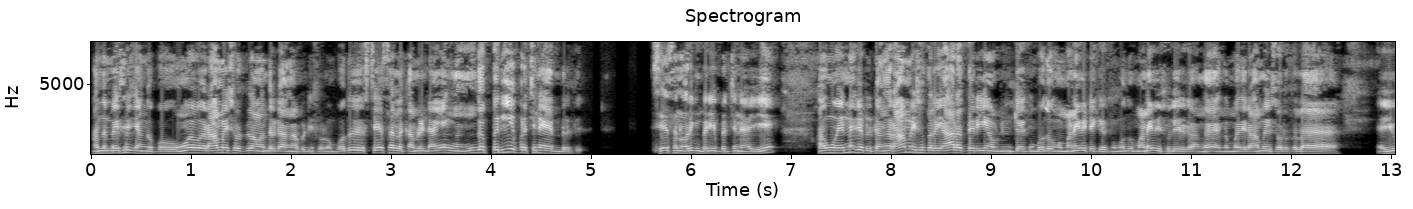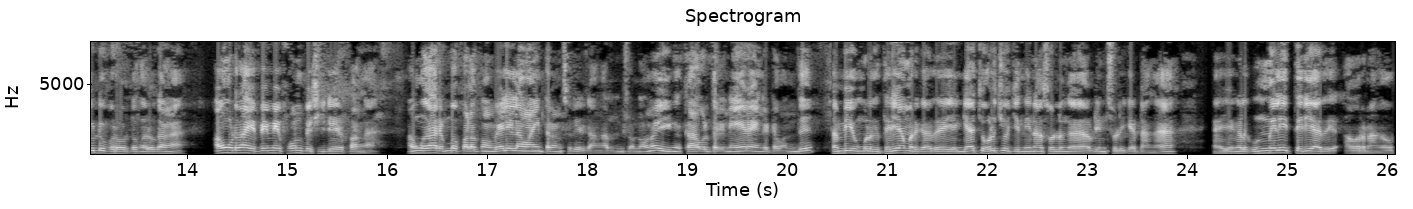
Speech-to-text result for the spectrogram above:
அந்த மெசேஜ் அங்க போகவும் ராமேஸ்வரத்துல வந்திருக்காங்க அப்படின்னு சொல்லும்போது ஸ்டேஷன்ல கம்ப்ளைண்ட் ஆகி அங்க- பெரிய பிரச்சனையா இருந்திருக்கு. ஸ்டேஷன் வரைக்கும் பெரிய பிரச்சனை ஆகி அவங்க என்ன கேட்டிருக்காங்க ராமேஸ்வரத்துல யாரை தெரியும் அப்படின்னு கேட்கும்போது உங்க மனைவிட்ட கேட்கும்போது மனைவி சொல்லியிருக்காங்க இந்த மாதிரி ராமேஸ்வரத்துல யூடியூபர் ஒருத்தவங்க இருக்காங்க அவங்க தான் எப்பயுமே ஃபோன் பேசிக்கிட்டே இருப்பாங்க. அவங்க தான் ரொம்ப பழக்கம் வேலையெல்லாம் வாங்கி தரேன்னு சொல்லியிருக்காங்க அப்படின்னு சொன்னோன்னே இவங்க காவல்துறை நேரம் எங்கிட்ட வந்து தம்பி உங்களுக்கு தெரியாம இருக்காது எங்கேயாச்சும் ஒழிச்சு வச்சிருந்தீங்கன்னா சொல்லுங்க அப்படின்னு சொல்லி கேட்டாங்க. எங்களுக்கு உண்மையிலேயே தெரியாது. அவர் நாங்கள்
